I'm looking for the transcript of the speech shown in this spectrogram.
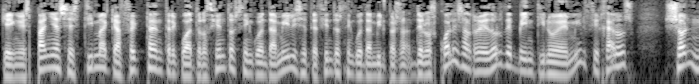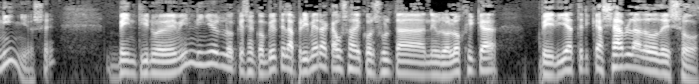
que en España se estima que afecta entre 450.000 y 750.000 personas, de los cuales alrededor de 29.000, fijaros, son niños, ¿eh? 29.000 niños, lo que se convierte en la primera causa de consulta neurológica pediátrica. Se ha hablado de eso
